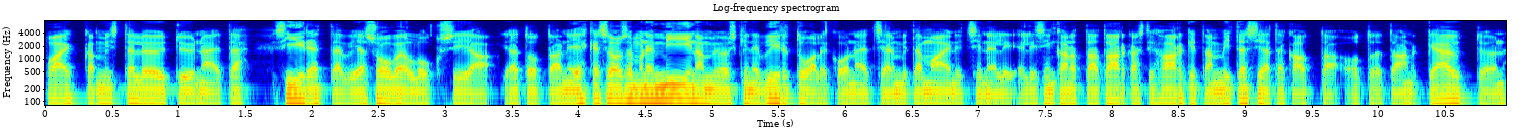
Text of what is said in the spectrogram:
paikka, mistä löytyy näitä siirrettäviä sovelluksia. Ja tota, niin ehkä se on semmoinen miina myöskin ne virtuaalikoneet siellä, mitä mainitsin. Eli, eli siinä kannattaa tarkasti harkita, mitä sieltä kautta otetaan käyttöön.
